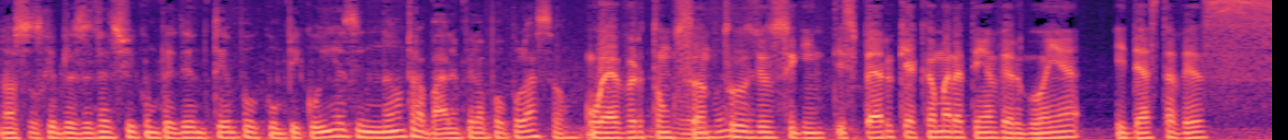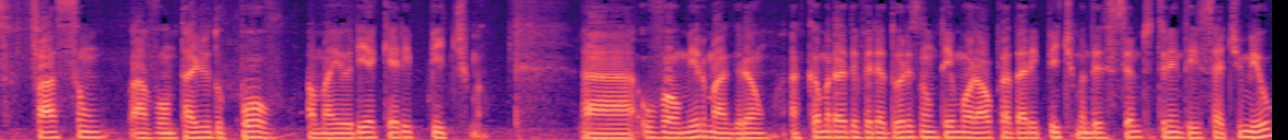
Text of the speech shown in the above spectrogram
nossos representantes ficam perdendo tempo com picuinhas e não trabalham pela população. O Everton o Santos diz o seguinte: espero que a Câmara tenha vergonha e desta vez façam a vontade do povo. A maioria quer impeachment. Ah, o Valmir Magrão, a Câmara de Vereadores não tem moral para dar impeachment de 137 mil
